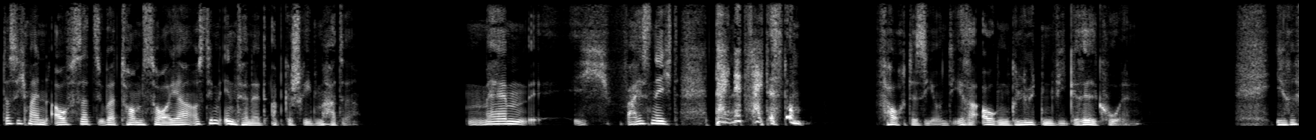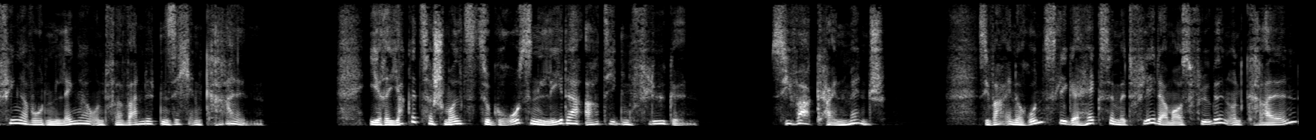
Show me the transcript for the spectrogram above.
dass ich meinen Aufsatz über Tom Sawyer aus dem Internet abgeschrieben hatte. Ma'am, ich weiß nicht. Deine Zeit ist um! fauchte sie und ihre Augen glühten wie Grillkohlen. Ihre Finger wurden länger und verwandelten sich in Krallen. Ihre Jacke zerschmolz zu großen lederartigen Flügeln. Sie war kein Mensch. Sie war eine runzlige Hexe mit Fledermausflügeln und Krallen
